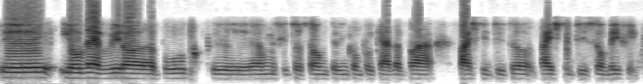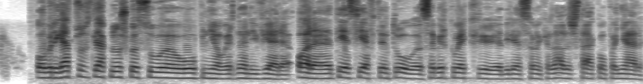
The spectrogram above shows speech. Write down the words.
uh, ele deve vir a, a público, que é uma situação um bocadinho complicada para, para, a, instituição, para a instituição Benfica. Obrigado por partilhar connosco a sua opinião, Hernani Vieira. Ora, a TSF tentou saber como é que a direção encarnada está a acompanhar uh,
